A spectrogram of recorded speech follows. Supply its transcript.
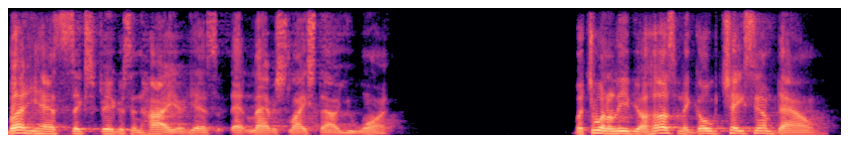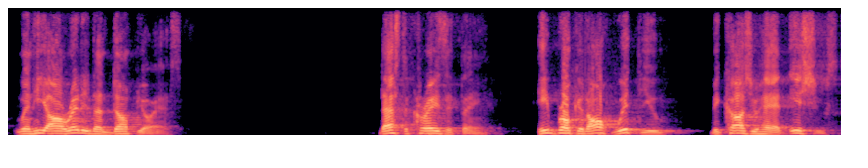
but he has six figures and higher. He has that lavish lifestyle you want. But you want to leave your husband and go chase him down when he already done dump your ass. That's the crazy thing. He broke it off with you because you had issues,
